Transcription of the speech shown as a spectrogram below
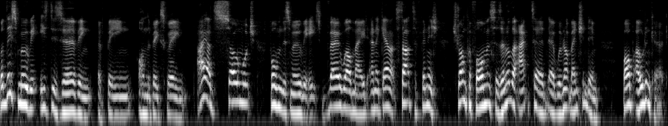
But this movie is deserving of being on the big screen. I had so much fun with this movie. It's very well made, and again, start to finish, strong performances. Another actor uh, we've not mentioned him, Bob Odenkirk.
